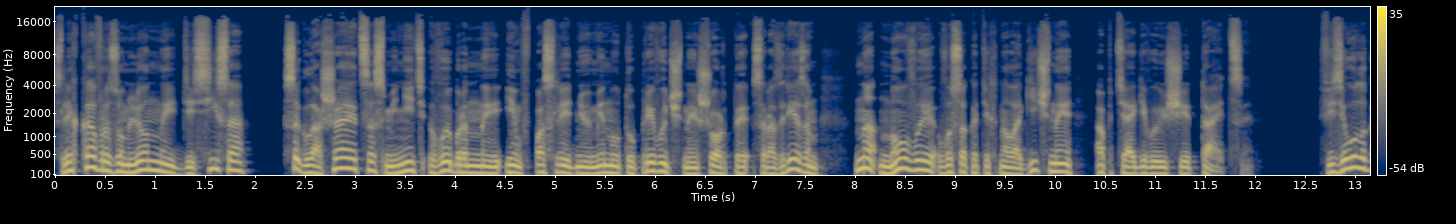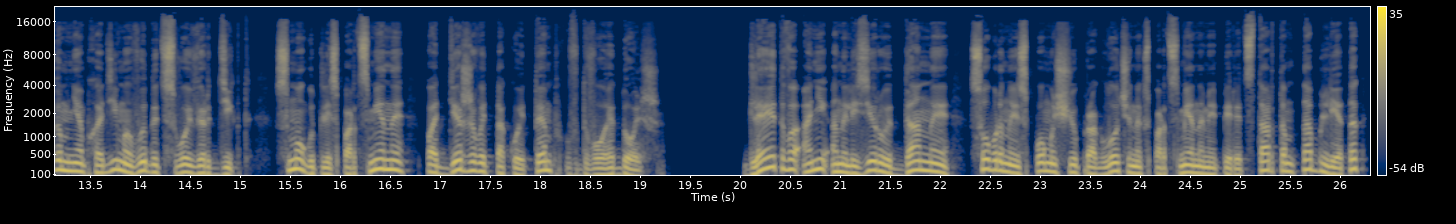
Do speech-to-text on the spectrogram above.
Слегка вразумленный Десиса соглашается сменить выбранные им в последнюю минуту привычные шорты с разрезом на новые высокотехнологичные обтягивающие тайцы. Физиологам необходимо выдать свой вердикт, смогут ли спортсмены поддерживать такой темп вдвое дольше. Для этого они анализируют данные, собранные с помощью проглоченных спортсменами перед стартом таблеток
